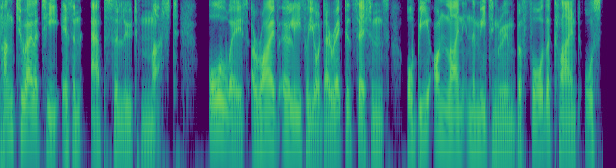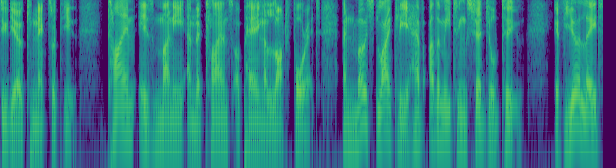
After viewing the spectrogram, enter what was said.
Punctuality is an absolute must. Always arrive early for your directed sessions or be online in the meeting room before the client or studio connects with you. Time is money and the clients are paying a lot for it, and most likely have other meetings scheduled too. If you're late,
